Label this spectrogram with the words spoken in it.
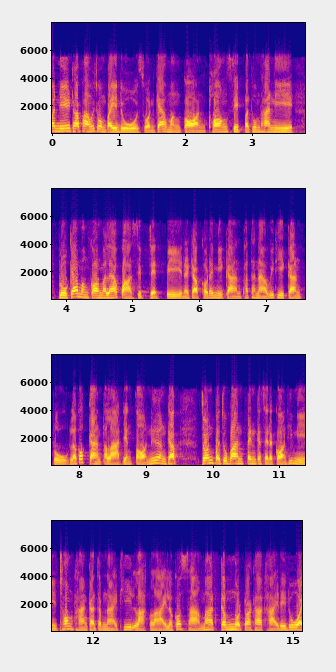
วันนี้ครับพาผู้ชมไปดูสวนแก้วมังกร คลองสิบปทุมธานี ปลูกแก้วมังกรมาแล้วกว่า 17 ปีนะครับเขาได้มีการพัฒนาวิธีการปลูก แล้วก็การตลาดอย่างต่อเนื่องครับ จนปัจจุบันเป็นเกษตรกรที่มีช่องทางการจำหน่ายที่หลากหลาย แล้วก็สามารถกำหนดราคาขายได้ด้วย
